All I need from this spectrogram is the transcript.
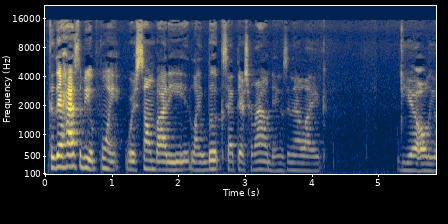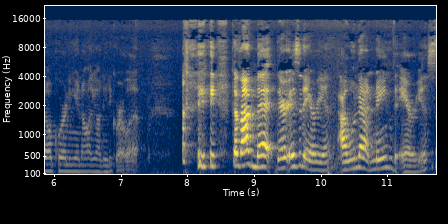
Because there has to be a point where somebody like looks at their surroundings and they're like, Yeah, all y'all corny and all y'all need to grow up. Because I met, there is an area. I will not name the areas,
